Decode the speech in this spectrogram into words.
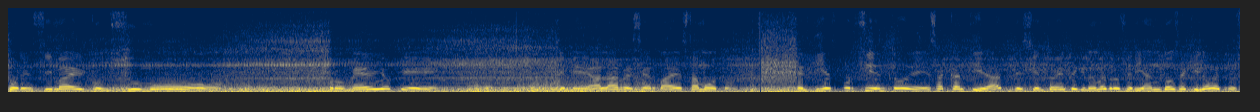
por encima del consumo promedio que, que me da la reserva de esta moto el 10% de esa cantidad de 120 kilómetros serían 12 kilómetros.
